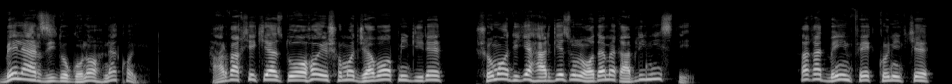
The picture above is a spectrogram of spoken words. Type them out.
بلرزید و گناه نکنید. هر وقت یکی از دعاهای شما جواب می‌گیره شما دیگه هرگز اون آدم قبلی نیستید فقط به این فکر کنید که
